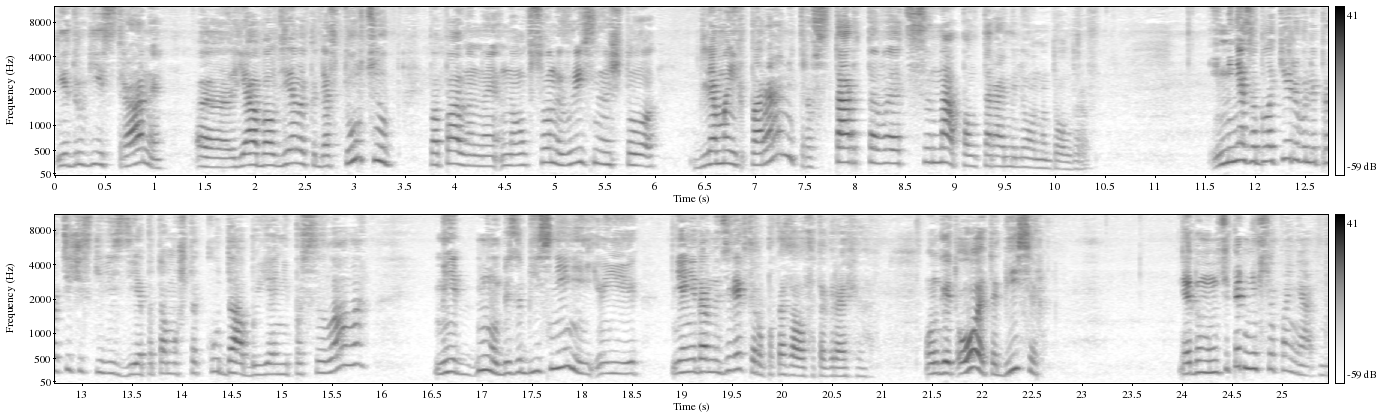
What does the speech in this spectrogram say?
и другие страны. Э, я обалдела, когда в Турцию попала на, на аукцион и выяснилось, что для моих параметров стартовая цена полтора миллиона долларов. И меня заблокировали практически везде, потому что куда бы я ни посылала, мне, ну, без объяснений, и я недавно директору показала фотографию. Он говорит, о, это бисер. Я думаю, ну теперь мне все понятно.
